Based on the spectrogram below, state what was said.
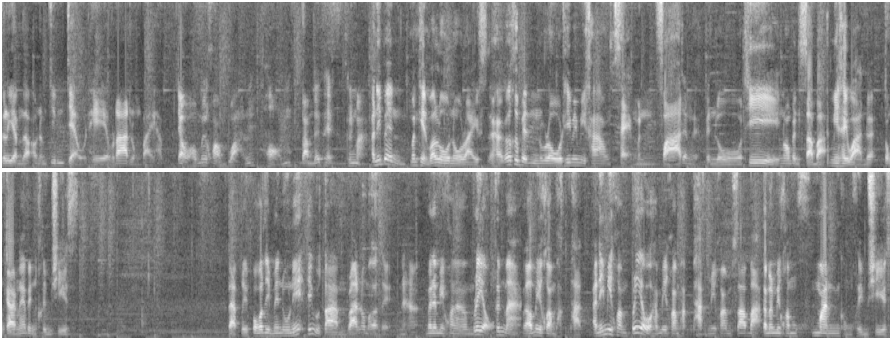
เกรียมแล้วเอาน้ำจิ้มแจ่วเทราดลงไปครับแจ่วเขามีความหวานหอมตามด้วยเผ็ดขึ้นมา อันนี้เป็นมันเขียนว่าโลโนไรซ์นะครับก็คือเป็นโรที่ไม่มีข้าวแสงมันฟ้าจังเลยเป็นโรที่น้องเป็นซาบะมีไข่หวานด้วย ตรงกลางนี่เป็นครีมชีส แต่ปกติเมนูนี้ที่อยู่ตามร้านโอมากาเสะนะฮะมันจะมีความเปรี้ยวขึ้นมา แล้วมีความผักผักๆอันนี้มีความเปรี้ยวครับมีความผักผักๆมีความซาบะแต่มันมีความมันของครีมชีส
